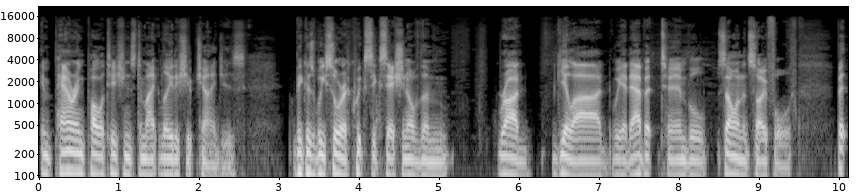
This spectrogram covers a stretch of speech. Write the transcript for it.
empowering politicians to make leadership changes because we saw a quick succession of them. Rudd, Gillard, we had Abbott, Turnbull, so on and so forth. But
